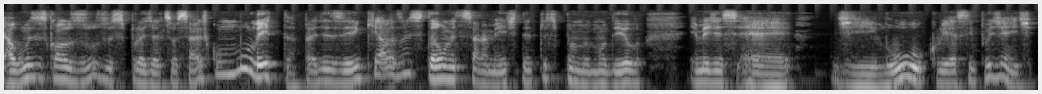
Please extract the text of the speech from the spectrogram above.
algumas escolas usam esses projetos sociais como muleta para dizer que elas não estão necessariamente dentro desse modelo emergência, é, de lucro e assim por diante.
